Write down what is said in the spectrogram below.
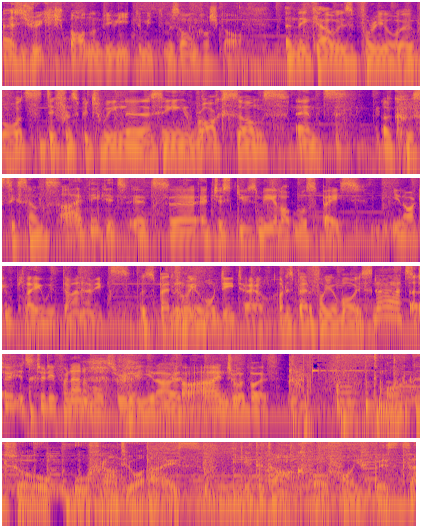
Äh, Es ist wirklich spannend, wie weit du mit einem Song kannst gehen. And Nick, how is it for you? Uh, what's the difference between uh, singing rock songs and acoustic songs? I think it's it's uh, it just gives me a lot more space. You know, I can play with dynamics. It's better little for bit you. more detail. But it's better for your voice. No, it's two it's two different animals, really. You know, I enjoy both. Die Morgenshow auf Radio 1. Jeden Tag von 5 bis 10.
